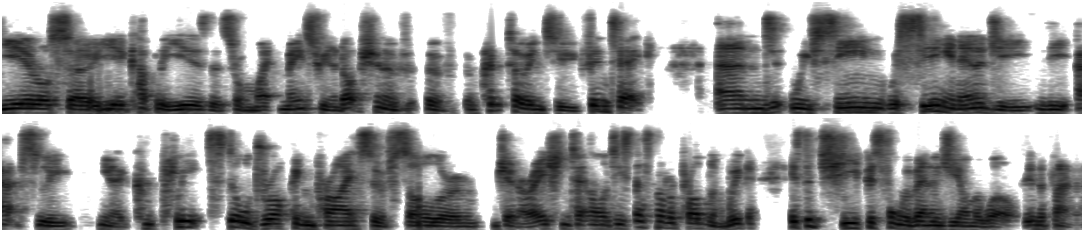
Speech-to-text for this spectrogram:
year or so, year couple of years, that's from mainstream adoption of, of, of crypto into fintech, and we've seen we're seeing in energy the absolute you know complete still dropping price of solar and generation technologies. That's not a problem. We it's the cheapest form of energy on the world in the planet.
